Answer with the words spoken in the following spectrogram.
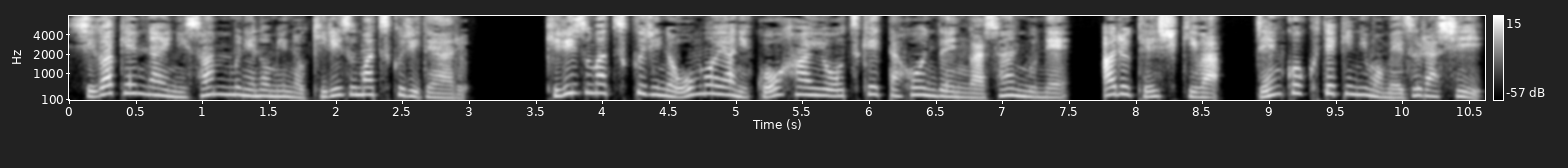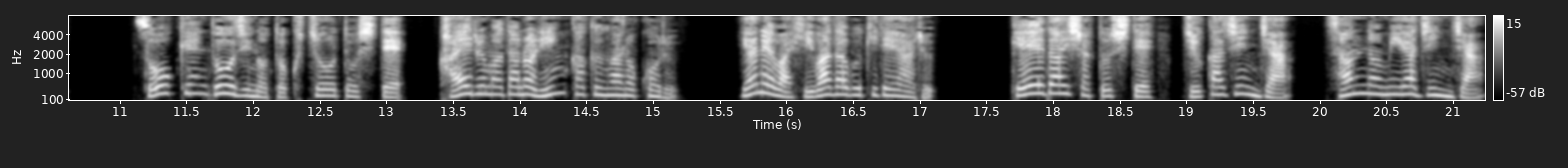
滋賀県内に3棟のみの切妻造りである。切妻造りの母屋に後輩をつけた本殿が3棟、ある形式は全国的にも珍しい。創建当時の特徴として、カエル股の輪郭が残る。屋根は日和田吹きである。境内社として、樹花神社、三宮神社、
